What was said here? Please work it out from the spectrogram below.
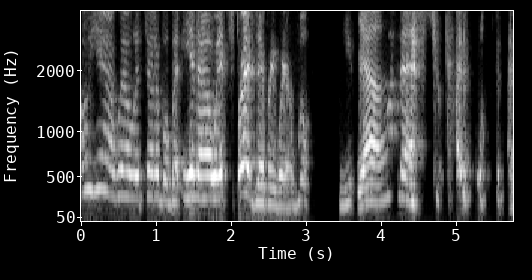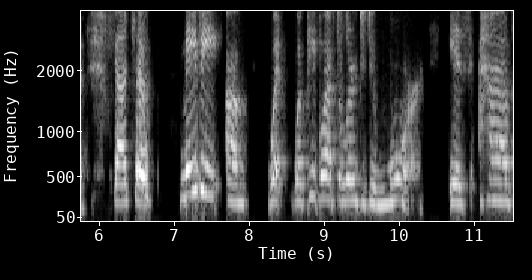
oh yeah well it's edible but you know it spreads everywhere well you Yeah. want that you kind of want that Gotcha. so maybe um, what what people have to learn to do more is have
